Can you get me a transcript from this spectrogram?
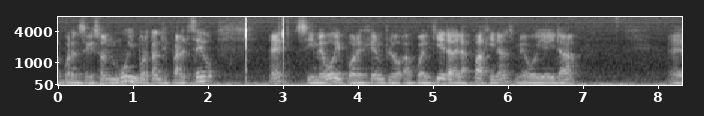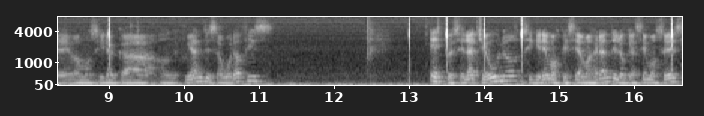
acuérdense que son muy importantes para el SEO ¿eh? si me voy por ejemplo a cualquiera de las páginas me voy a ir a eh, vamos a ir acá a donde fui antes, a Word Office. Esto es el H1. Si queremos que sea más grande, lo que hacemos es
